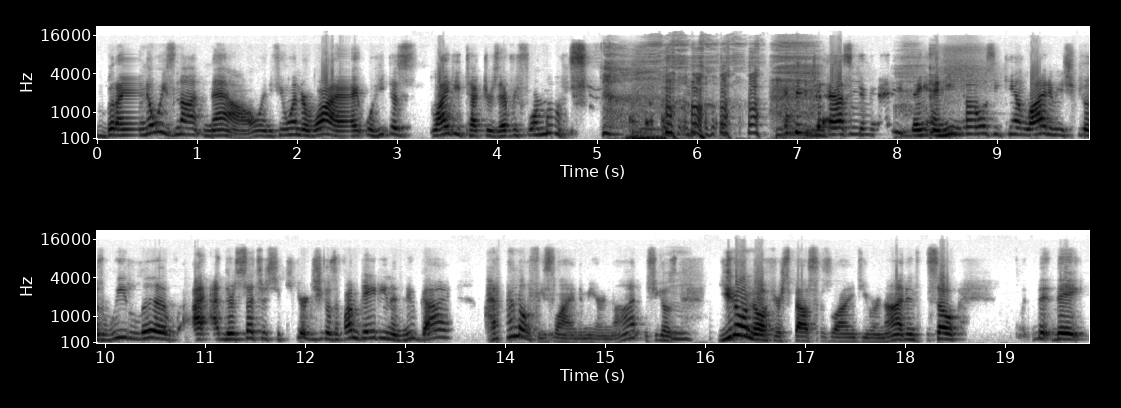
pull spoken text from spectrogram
but I know he's not now. And if you wonder why, well, he does lie detectors every four months. I get to ask him anything, and he knows he can't lie to me. She goes, "We live. I, I, there's such a security." She goes, "If I'm dating a new guy, I don't know if he's lying to me or not." She goes, Mm. "You don't know if your spouse is lying to you or not." And so, they, they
